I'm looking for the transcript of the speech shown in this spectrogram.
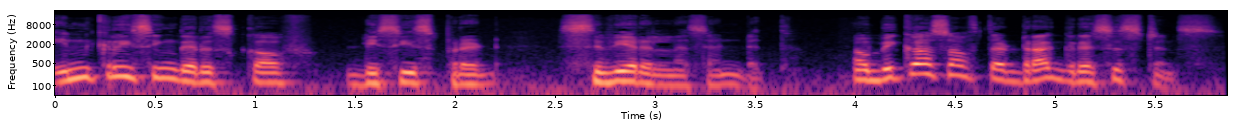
increasing the risk of disease spread, severe illness, and death. Now, because of the drug resistance,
